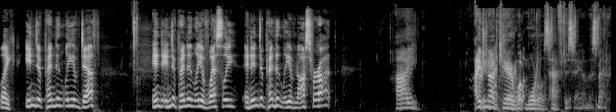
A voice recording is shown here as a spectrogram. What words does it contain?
like independently of death, and independently of Wesley, and independently of Nosferat. I I do not care what mortals have to say on this matter.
